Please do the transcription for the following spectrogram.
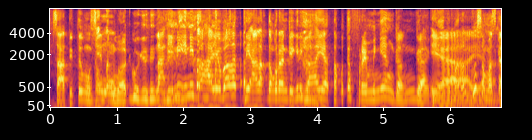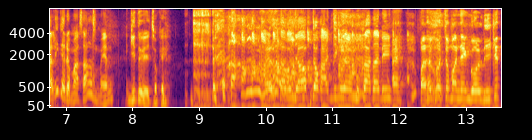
saat itu mungkin Seneng banget gue gini. Nah ini ini bahaya banget nih anak tongkrongan kayak gini bahaya. Takutnya framingnya enggak enggak gitu. Iya, Padahal gue iya. sama sekali gak ada masalah men. gitu ya cok ya. Ayo lu tanggung jawab cok anjing lu yang buka tadi. Eh, padahal gue cuma nyenggol dikit,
